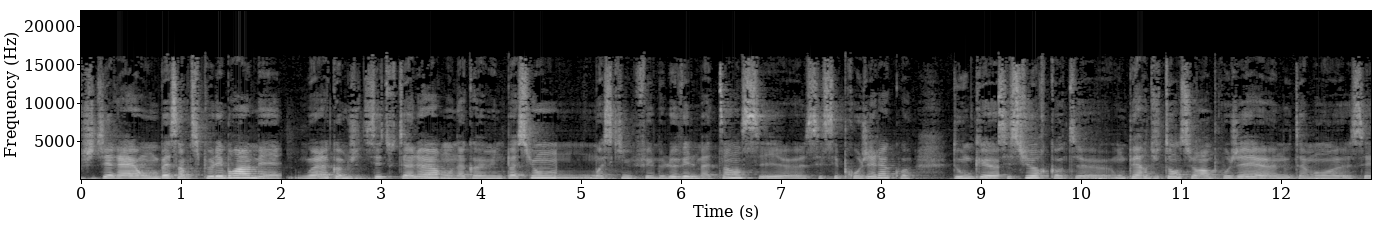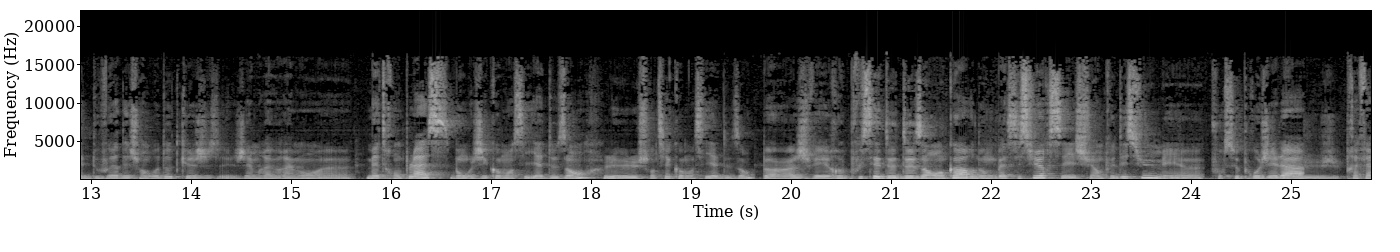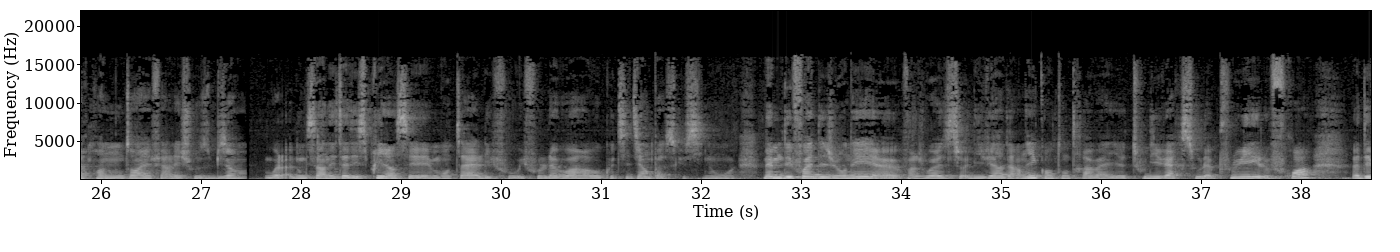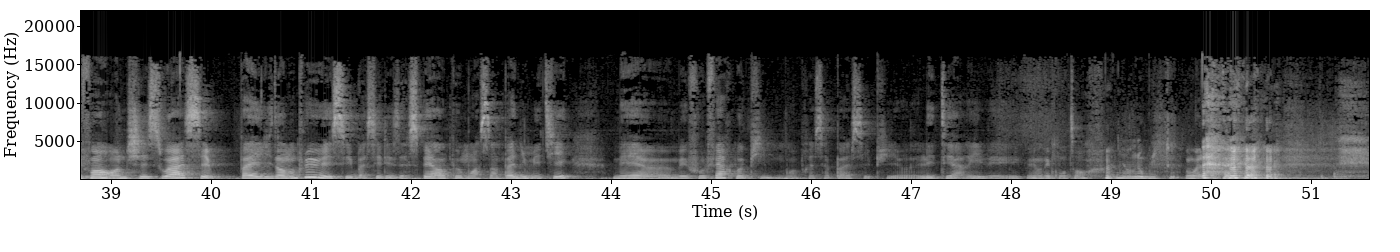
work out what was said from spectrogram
je dirais, on baisse un petit peu les bras, mais voilà, comme je disais tout à l'heure, on a quand même une passion. Moi, ce qui me fait me lever le matin, c'est euh, ces projets-là, quoi. Donc, euh, c'est sûr, quand euh, on perd du temps sur un projet, notamment celle d'ouvrir des chambres d'hôtes que j'aimerais vraiment mettre en place. Bon, j'ai commencé il y a deux ans, le, chantier a commencé il y a deux ans. Ben, je vais repousser de deux ans encore, donc bah, c'est sûr, je suis un peu déçue, mais pour ce projet-là, je préfère prendre mon temps et faire les choses bien voilà, donc c'est un état d'esprit, hein, c'est mental, il faut, il faut l'avoir au quotidien parce que sinon, euh, même des fois, des journées, euh, enfin, je vois sur l'hiver dernier, quand on travaille tout l'hiver sous la pluie et le froid, euh, des fois on rentre chez soi, c'est pas évident non plus et c'est bah, les aspects un peu moins sympas du métier. Mais il mais faut le faire quoi. Puis bon, après ça passe et puis l'été arrive et, et, on est content. Et on oublie tout. Voilà.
